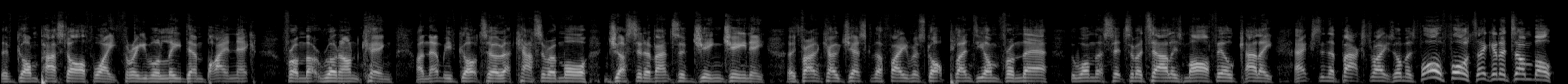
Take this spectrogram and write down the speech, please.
They've gone past halfway. Three will lead them by a neck from uh, Run on King. And then we've got uh, Casa Amor just in advance of Jean Genie. Uh, Franco Jessica, the favourite's got plenty on from there. The one that sits in a tail is Marfield Kelly. X in the back straight. almost 4 4 taking a tumble.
